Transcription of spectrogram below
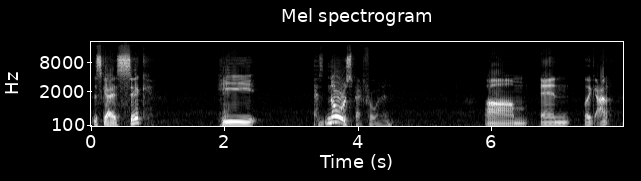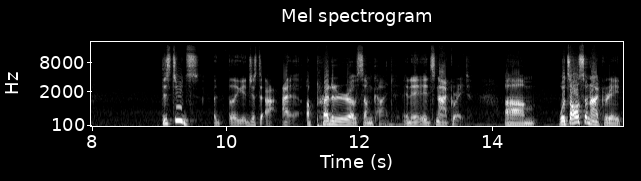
This guy is sick. He has no respect for women. Um, and like I, this dude's like just a, a predator of some kind, and it, it's not great. Um, what's also not great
